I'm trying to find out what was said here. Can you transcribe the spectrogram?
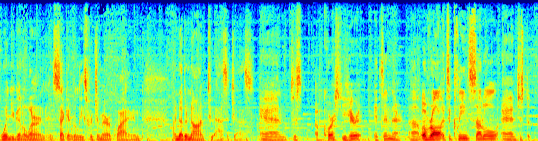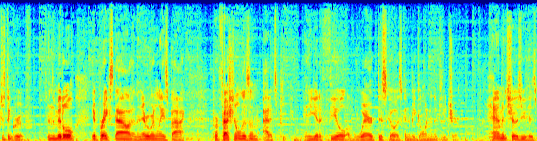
When You Gonna Learn, his second release for Jamiroquai. And another nod to acid jazz. And just, of course, you hear it. It's in there. Uh, overall, it's a clean, subtle, and just a, just a groove. In the middle, it breaks down, and then everyone lays back. Professionalism at its peak, and you get a feel of where disco is going to be going in the future. Hammond shows you his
